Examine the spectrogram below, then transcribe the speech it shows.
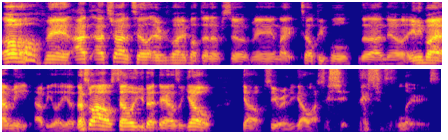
Oh man, I, I try to tell everybody about that episode, man. Like tell people that I know, anybody I meet, I'll be like, yo. That's why I was telling you that day. I was like, yo, yo, serious, you gotta watch this shit. That shit's hilarious.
